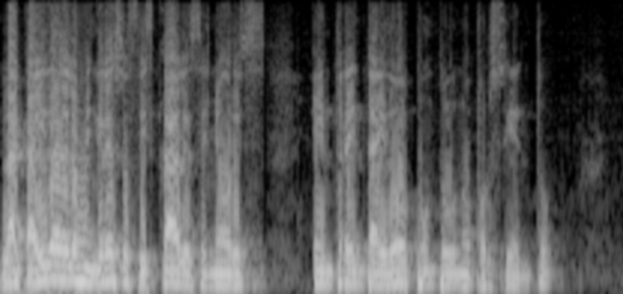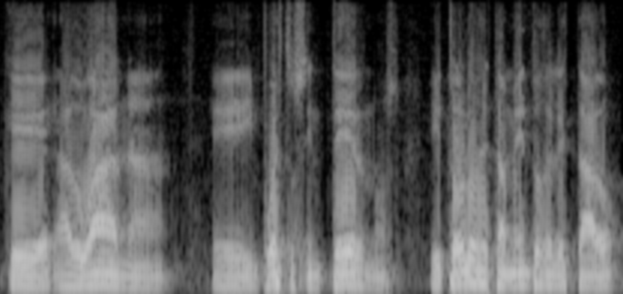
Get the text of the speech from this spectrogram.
La caída de los ingresos fiscales, señores, en 32.1%, que aduana, eh, impuestos internos y todos los estamentos del Estado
